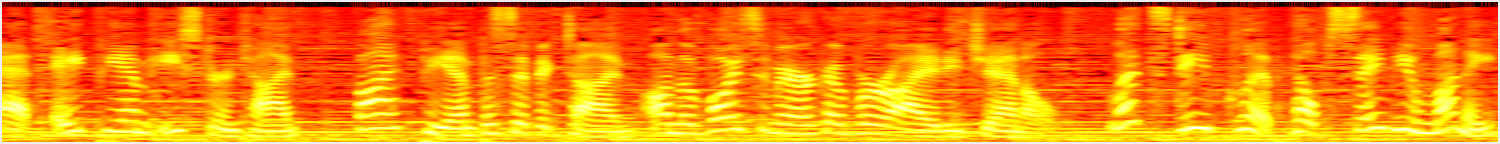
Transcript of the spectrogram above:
at 8 p.m. Eastern Time, 5 p.m. Pacific Time on the Voice America Variety Channel. Let Steve Clip help save you money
